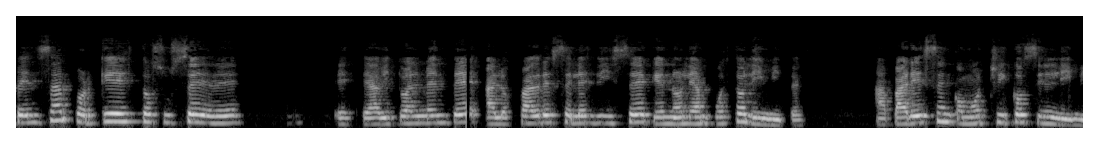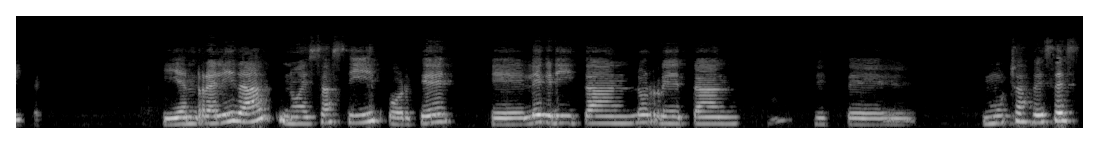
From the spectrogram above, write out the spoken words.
pensar por qué esto sucede, este, habitualmente a los padres se les dice que no le han puesto límites. Aparecen como chicos sin límites. Y en realidad no es así porque eh, le gritan, lo retan. Este, muchas veces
